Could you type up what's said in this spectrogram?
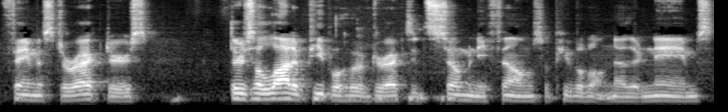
famous directors, there's a lot of people who have directed so many films, but people don't know their names.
